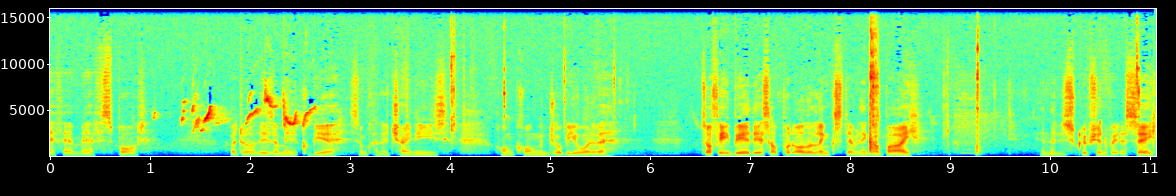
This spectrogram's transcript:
FMF Sport. I don't know these. I mean, it could be a, some kind of Chinese, Hong Kong jobby or whatever. It's off eBay. This I'll put all the links to everything I buy in the description for you to see.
